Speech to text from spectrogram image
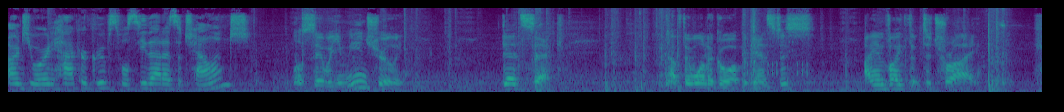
Aren't you worried hacker groups will see that as a challenge? Well, say what you mean, Shirley. DedSec. Now, if they want to go up against us, I invite them to try.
